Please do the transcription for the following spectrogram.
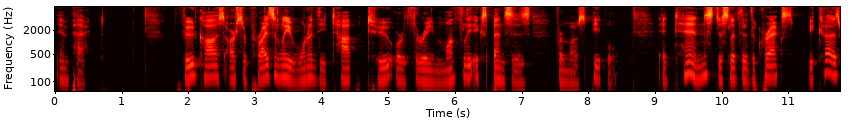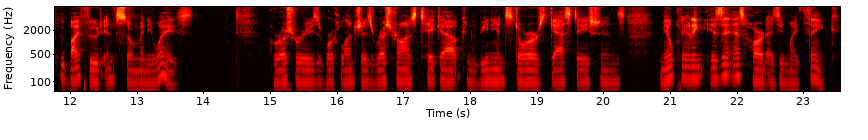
impact. Food costs are surprisingly one of the top two or three monthly expenses for most people. It tends to slip through the cracks because we buy food in so many ways groceries, work lunches, restaurants, takeout, convenience stores, gas stations. Meal planning isn't as hard as you might think.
